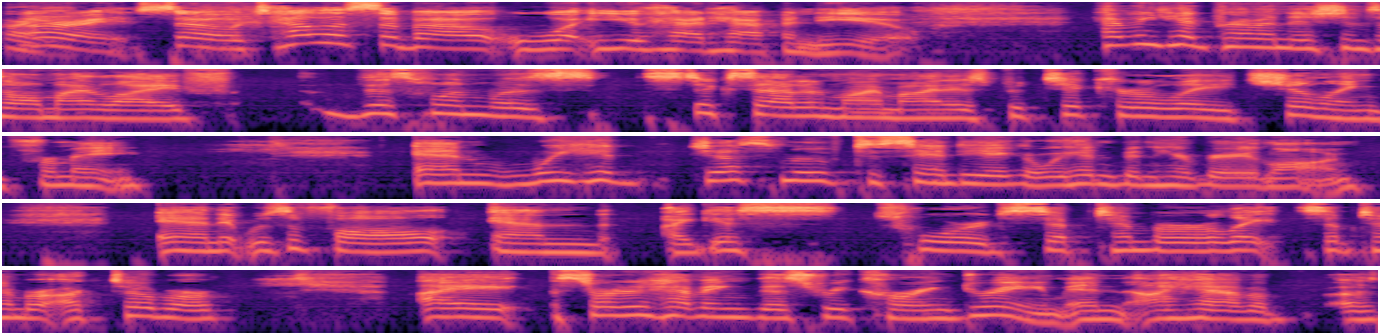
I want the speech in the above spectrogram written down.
All right. all right. So tell us about what you had happen to you. Having had premonitions all my life, this one was sticks out in my mind as particularly chilling for me. And we had just moved to San Diego. We hadn't been here very long and it was a fall and i guess towards september or late september october i started having this recurring dream and i have a, a,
